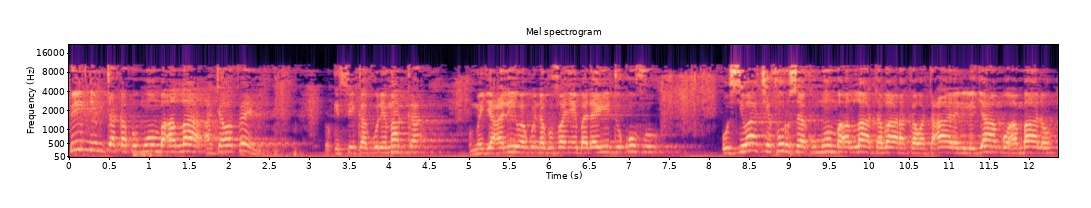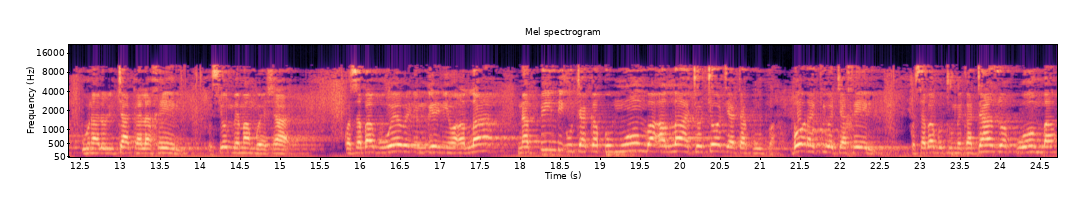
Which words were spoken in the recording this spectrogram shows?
Pindi mtakapomuomba Allah atawapeni. Ukifika kule maka umejaaliwa kwenda kufanya ibada hii tukufu usiwache fursa ya kumwomba Allah tabaraka wa taala lile jambo ambalo unalolitaka la kheri. Usiombe mambo ya shari kwa sababu wewe ni mgeni wa Allah na pindi utakapomuomba Allah chochote atakupa. Bora kiwe cha kheri kwa sababu tumekatazwa kuomba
